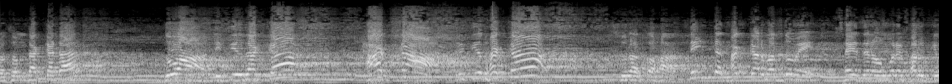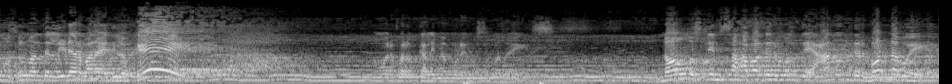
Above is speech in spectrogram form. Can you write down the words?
প্রথম ধাক্কাটা। দোয়া, দ্বিতীয় ধাক্কা। ধাক্কা, তৃতীয় ধাক্কা। সূরা তহা, তিনটা ধাক্কার মাধ্যমে সাইয়েদনা ওমরে ফারুককে মুসলমানদের লিডার বানায় দিল কে? ওমর ফারুক কালিমা পড়ে মুসলমান হয়ে গেছে। ন মুসলিম সাহাবাদের মধ্যে আনন্দের বন্যা বয়ে গেল।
